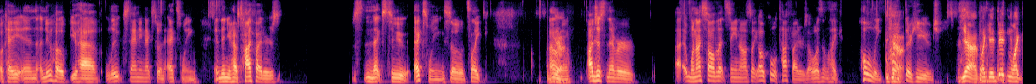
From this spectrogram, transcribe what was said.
Okay, in A New Hope, you have Luke standing next to an X-wing, and then you have Tie Fighters next to X-wing. So it's like, I don't Yeah. know. I just never. I, when I saw that scene, I was like, "Oh, cool, Tie Fighters." I wasn't like, "Holy crap, Yeah. they're huge!" yeah like it didn't like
